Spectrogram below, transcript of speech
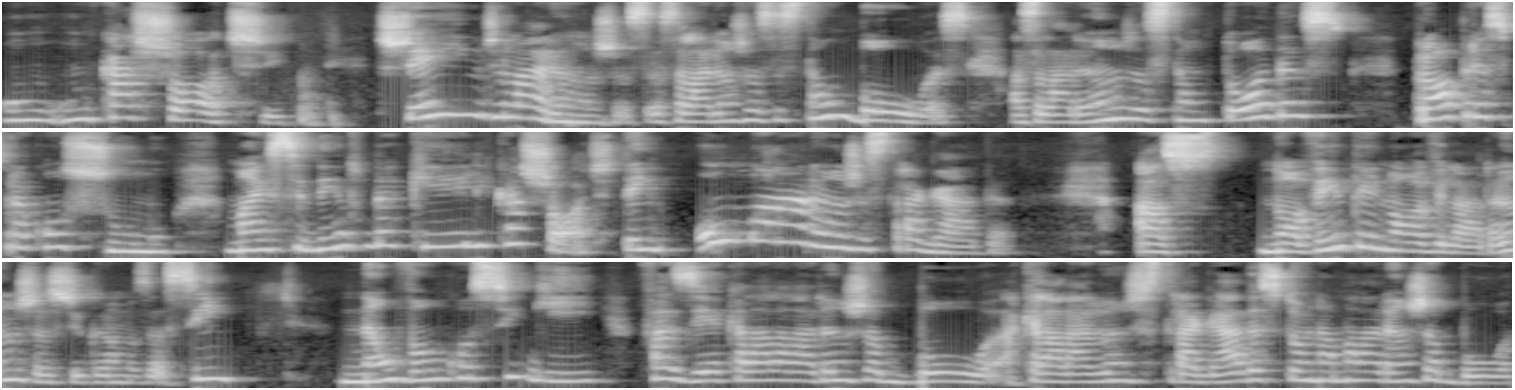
um, um, caixote cheio de laranjas, as laranjas estão boas, as laranjas estão todas próprias para consumo, mas se dentro daquele caixote tem uma laranja estragada, as 99 laranjas, digamos assim, não vão conseguir fazer aquela laranja boa, aquela laranja estragada se tornar uma laranja boa,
